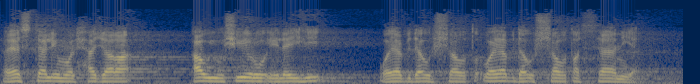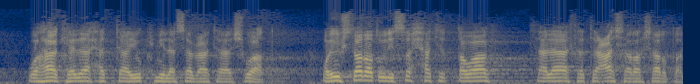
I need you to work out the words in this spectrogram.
فيستلم الحجر أو يشير إليه ويبدأ الشوط ويبدأ الشوط الثاني وهكذا حتى يكمل سبعة أشواط. ويشترط لصحة الطواف ثلاثة عشر شرطا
